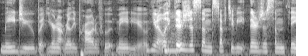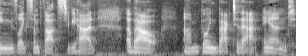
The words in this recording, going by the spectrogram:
made you, but you're not really proud of who it made you. You know, like there's just some stuff to be, there's just some things, like some thoughts to be had about um, going back to that and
